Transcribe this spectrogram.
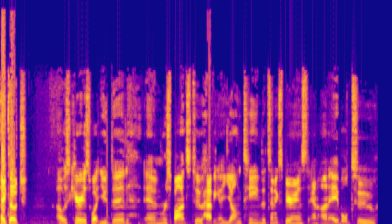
Hey, Coach. I was curious what you did in response to having a young team that's inexperienced and unable to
